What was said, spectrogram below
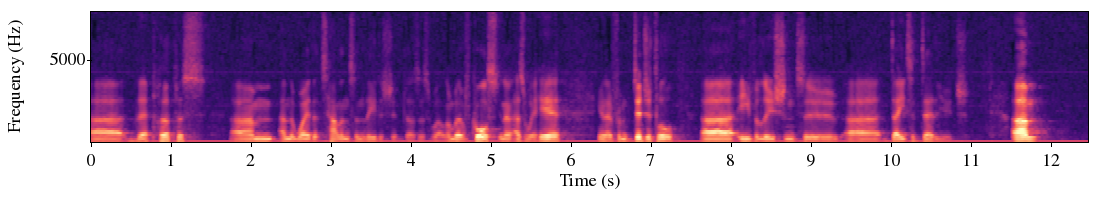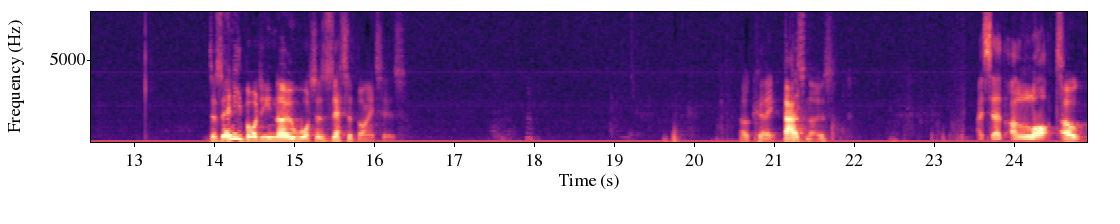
uh, their purpose, um, and the way that talent and leadership does as well. And of course, you know, as we're here, you know, from digital uh, evolution to uh, data deluge. Um, does anybody know what a zettabyte is? Okay, Baz knows. I said a lot. Oh,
